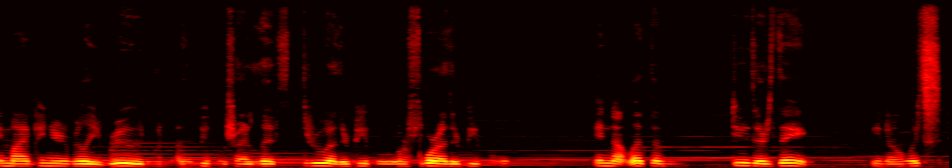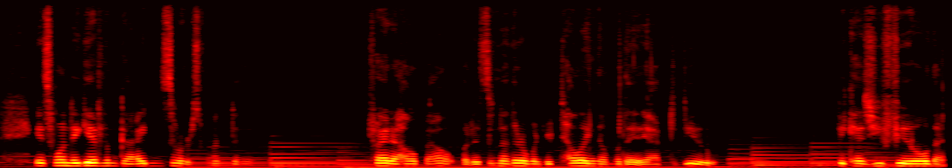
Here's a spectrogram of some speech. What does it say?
in my opinion, really rude when other people try to live through other people or for other people and not let them do their thing. You know, it's it's one to give them guidance or it's one to try to help out, but it's another when you're telling them what they have to do because you feel that,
